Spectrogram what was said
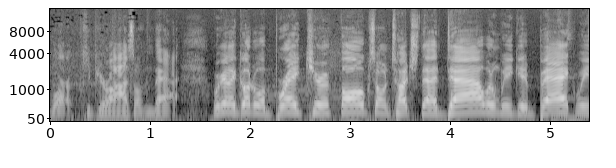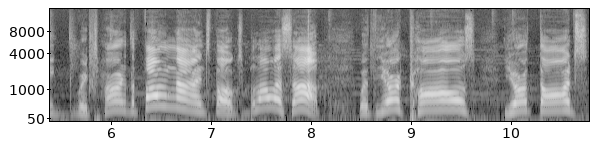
work. Keep your eyes on that. We're going to go to a break here, folks. Don't touch that dial. When we get back, we return to the phone lines, folks. Blow us up with your calls, your thoughts,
